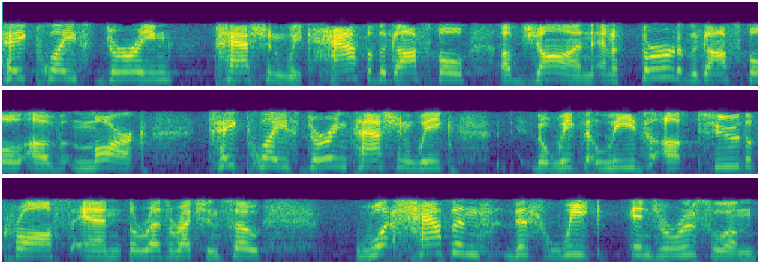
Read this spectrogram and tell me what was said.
take place during Passion Week. Half of the Gospel of John and a third of the Gospel of Mark take place during Passion Week, the week that leads up to the cross and the resurrection. So, what happens this week in Jerusalem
